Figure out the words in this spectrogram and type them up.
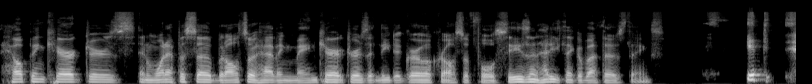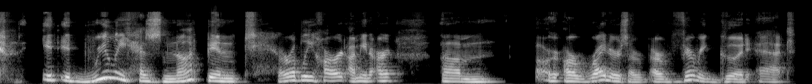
helping characters in one episode, but also having main characters that need to grow across a full season? How do you think about those things? It it it really has not been terribly hard. I mean, our um, our, our writers are are very good at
